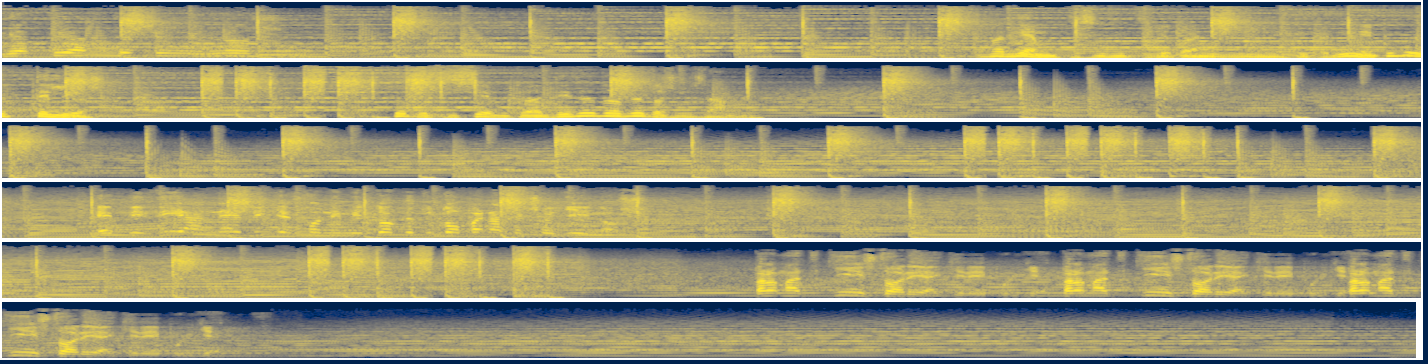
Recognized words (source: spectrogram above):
Γιατί αυτές είναι οι γνώσεις μου. Βαριά με τη συζήτηση για το αν είναι επίπεδο. Είναι επίπεδο τελείω. Και όπως πιστεύει το αντίθετο, δεν το συζητάμε. επειδή ανέβηκε στον ημιτό και του τόπου ένας εξωγήινος. Πραγματική ιστορία κύριε Υπουργέ. Πραγματική ιστορία κύριε Υπουργέ. Πραγματική ιστορία κύριε Υπουργέ.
